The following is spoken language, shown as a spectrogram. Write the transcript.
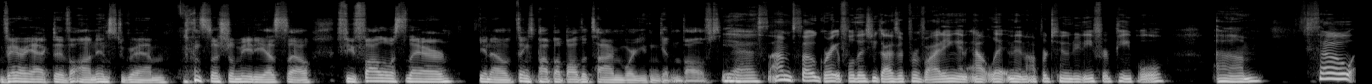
very active on Instagram and social media. So if you follow us there, you know, things pop up all the time where you can get involved. yes i'm so grateful that you guys are providing an outlet and an opportunity for people um, so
